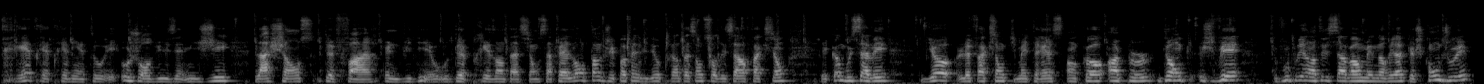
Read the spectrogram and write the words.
très très très bientôt et aujourd'hui les amis, j'ai la chance de faire une vidéo de présentation. Ça fait longtemps que j'ai pas fait de vidéo de présentation sur des serveurs factions et comme vous savez, il y a le faction qui m'intéresse encore un peu, donc je vais vous présenter le serveur Menoria que je compte jouer.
